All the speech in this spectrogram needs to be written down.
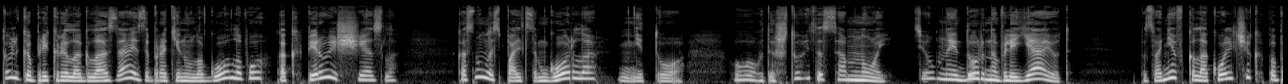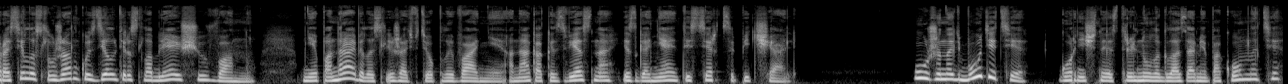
Только прикрыла глаза и запротянула голову, как перо исчезло. Коснулась пальцем горла. Не то. Ох, да что это со мной? Темные дурно влияют. Позвонив в колокольчик, попросила служанку сделать расслабляющую ванну. Мне понравилось лежать в теплой ванне. Она, как известно, изгоняет из сердца печаль. «Ужинать будете?» Горничная стрельнула глазами по комнате,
